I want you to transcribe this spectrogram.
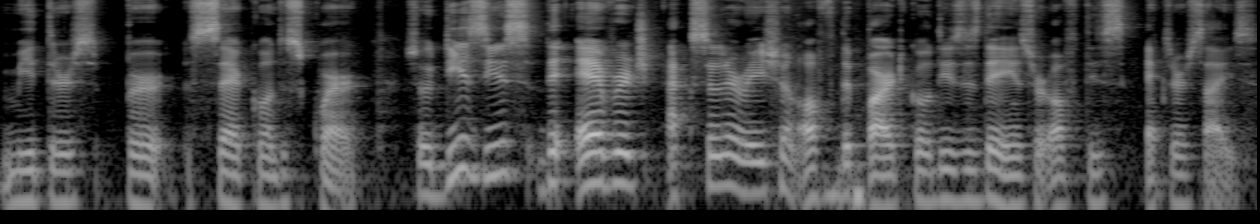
meters per second square. So this is the average acceleration of the particle. This is the answer of this exercise.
